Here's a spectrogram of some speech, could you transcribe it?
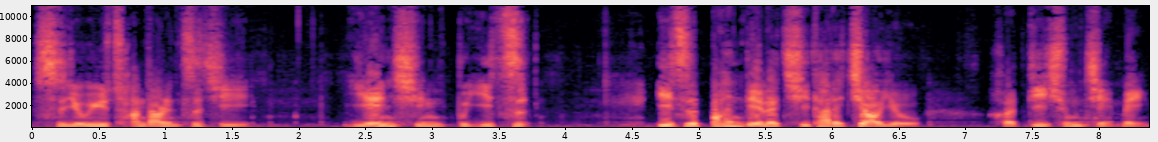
是由于传道人自己言行不一致，以致绊跌了其他的教友和弟兄姐妹。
